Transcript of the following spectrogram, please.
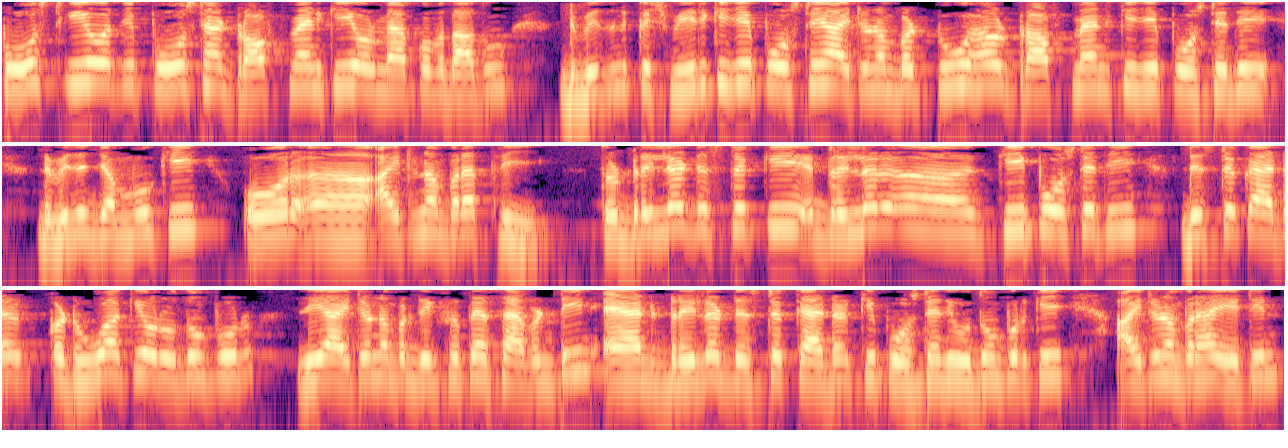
पोस्ट की, और ये पोस्ट है ड्राफ्टमैन की, और मैं आपको बता दूँ डिवीज़न कश्मीर की ये पोस्ट है आइटम नंबर टू है, और ड्राफ्टमैन की ये पोस्टें थी डिवीज़न जम्मू की, और आइटम नंबर है थ्री तो ड्रिलर डिस्ट्रिक्ट की ड्रिलर की पोस्टें थी डिस्ट्रिक्ट कैडर कठुआ की और उधमपुर। ये आइटम नंबर देख सकते हैं seventeen and driller district cadre की पोस्टें थी उधमपुर की। आइटम नंबर है एटीन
